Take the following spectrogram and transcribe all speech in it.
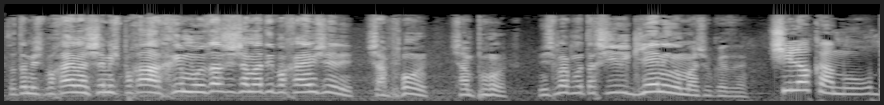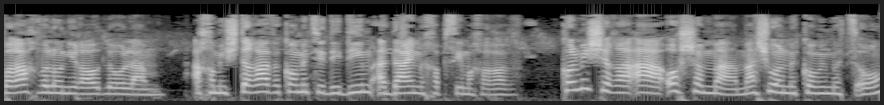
זאת המשפחה עם השם משפחה הכי מוזר ששמעתי בחיים שלי. שמפון, שמפון. נשמע כמו תכשיר היגייני או משהו כזה. שילה כאמור ברח ולא נראה עוד לעולם, אך המשטרה וקומץ ידידים עדיין מחפשים אחריו. כל מי שראה או שמע משהו על מקום הימצאו,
